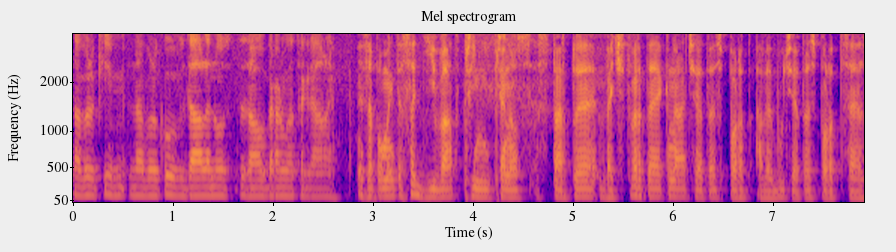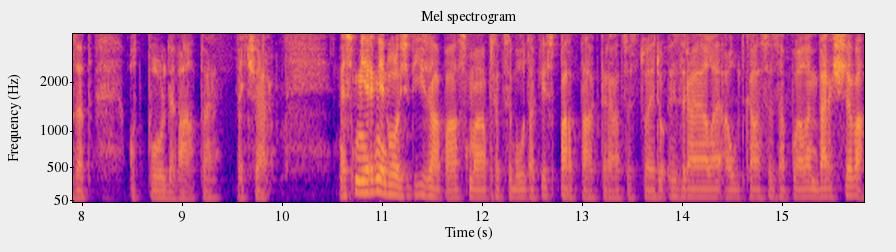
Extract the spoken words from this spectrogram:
na, velký, na velkou vzdálenost za obranu a tak dále. Nezapomeňte se dívat, přímý přenos startuje ve čtvrtek na ČT Sport a webu Sport.cz od půl deváté večer. Nesmírně důležitý zápas má před sebou taky Sparta, která cestuje do Izraele a utká se za Poelem Berševa.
